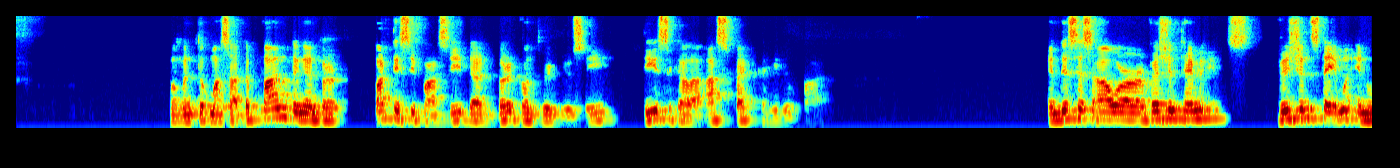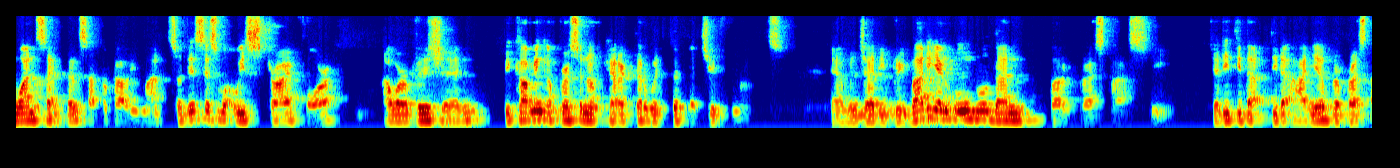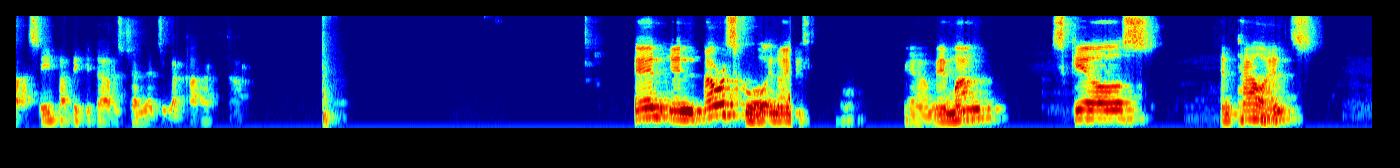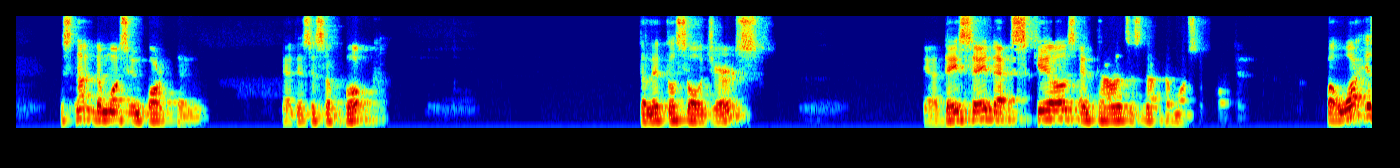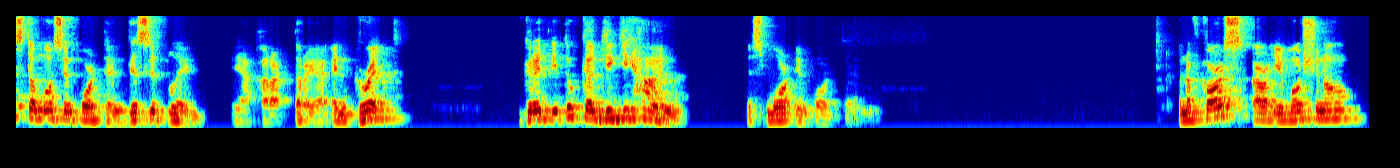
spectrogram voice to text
Membentuk masa depan dengan berpartisipasi dan berkontribusi di segala aspek kehidupan. And this is our vision statement, vision statement in one sentence, satu kalimat. So this is what we strive for our vision, becoming a person of character with good achievements. Ya, menjadi pribadi yang unggul dan berprestasi. Jadi tidak tidak hanya berprestasi, tapi kita harus jaga juga karakter. And in our school, in IB school, ya memang skills and talents is not the most important. Yeah, this is a book the little soldiers. Yeah, they say that skills and talents is not the most important. But what is the most important? Discipline, ya karakter ya, and grit. Grit itu kegigihan is more important. And of course, our emotional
